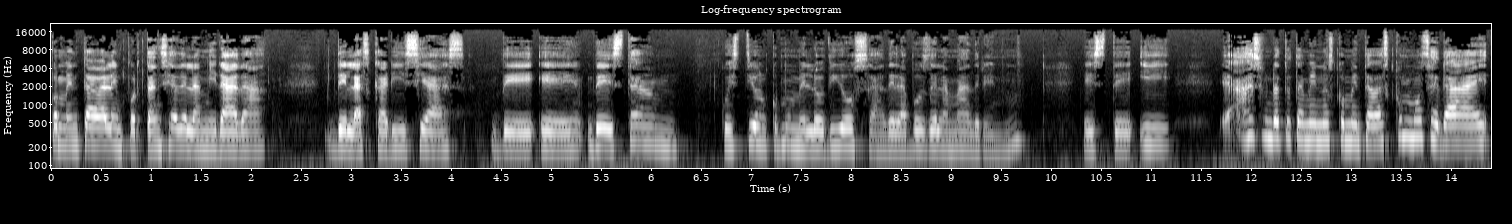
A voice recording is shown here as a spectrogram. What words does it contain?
comentaba la importancia de la mirada, de las caricias, de, eh, de esta cuestión como melodiosa de la voz de la madre. Este, y hace un rato también nos comentabas cómo se da, eh,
